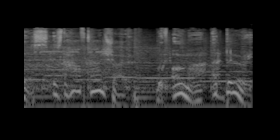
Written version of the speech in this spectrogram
This is the halftime show Omar Adouri.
